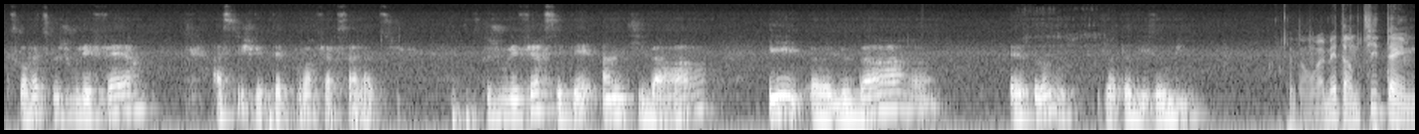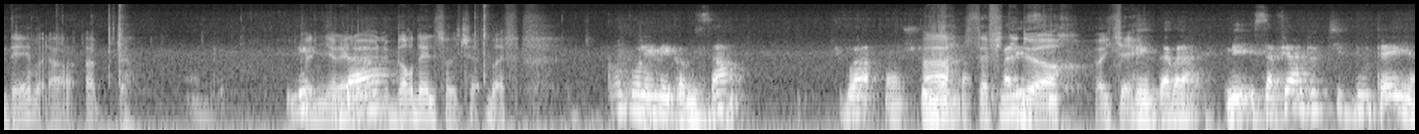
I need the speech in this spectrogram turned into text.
Parce qu'en fait, ce que je voulais faire... Ah si, je vais peut-être pouvoir faire ça là-dessus. Ce que je voulais faire, c'était un petit bar. Et euh, le bar... Euh, oh, j'entends des zombies. Attends, on va mettre un petit time day, voilà, hop. Les Pas petits admirer bars, le, le bordel sur le chat, bref. quand on les met comme ça, tu vois, bon, je te Ah, montre, ça finit dehors, ok. Mais, bah, voilà. mais ça fait un peu petite bouteille.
